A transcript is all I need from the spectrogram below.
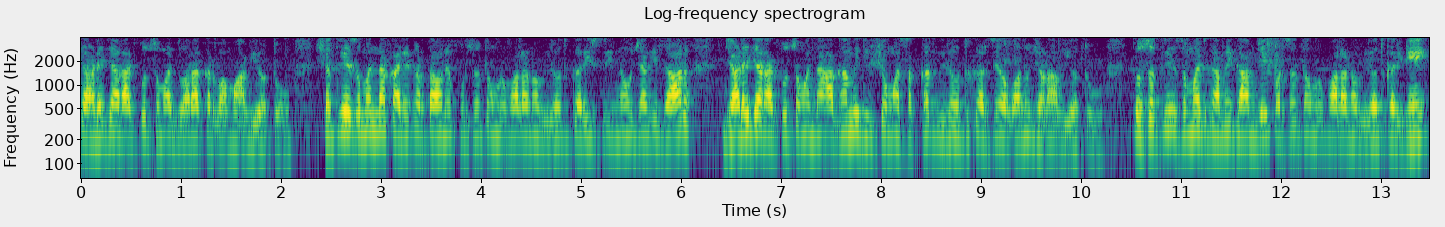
જાડેજા રાજપૂત સમાજ દ્વારા કરવામાં આવ્યો હતો. ક્ષત્રિય સમાજના કાર્યકર્તાઓને પુરુષોત્તમ રૂપાલાનો વિરોધ કરી શ્રી નવ જાગીદાર જાડેજા રાજપૂત સમાજના આગામી દિવસોમાં સખત વિરોધ કરશે હોવાનું જણાવ્યું હતું. તો ક્ષત્રિય સમાજ ગામે ગામ જઈ પુરુષોત્તમ રૂપાલાનો વિરોધ કરીને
